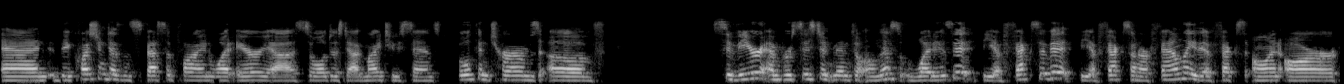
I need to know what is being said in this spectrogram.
And the question doesn't specify in what area, so I'll just add my two cents, both in terms of severe and persistent mental illness. What is it? The effects of it, the effects on our family, the effects on our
